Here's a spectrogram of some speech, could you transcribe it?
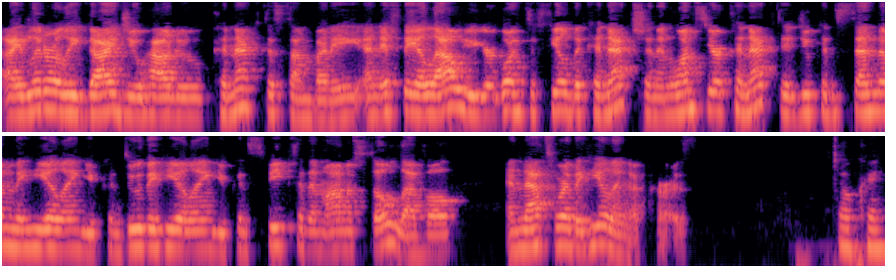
I literally guide you how to connect to somebody and if they allow you you're going to feel the connection and once you're connected you can send them the healing you can do the healing you can speak to them on a soul level and that's where the healing occurs okay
